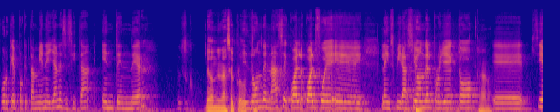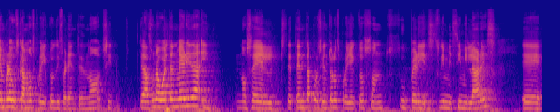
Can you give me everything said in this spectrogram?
¿Por qué? Porque también ella necesita entender pues, ¿De dónde nace el ¿De producto? dónde nace? ¿Cuál, cuál fue eh, la inspiración del proyecto? Claro. Eh, siempre buscamos proyectos diferentes, ¿no? Si te das una vuelta en Mérida y, no sé, el 70% de los proyectos son súper similares. Eh,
